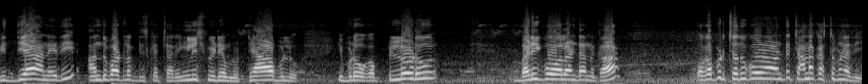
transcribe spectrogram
విద్య అనేది అందుబాటులోకి తీసుకొచ్చారు. ఇంగ్లీష్ మీడియంలో ట్యాబులు. ఇప్పుడు ఒక పిల్లోడు బడికి పోవాలంటే కనుక ఒకప్పుడు చదువుకోవడం అంటే చాలా కష్టమైనది.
